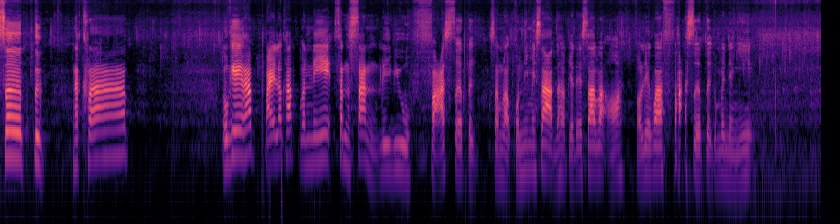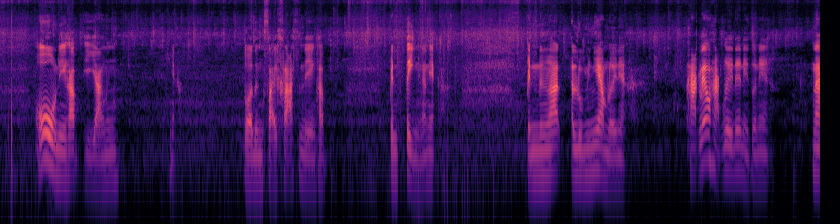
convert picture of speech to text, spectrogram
เซอร์ตึกนะครับ โอเคครับ ไปแล้วครับ วันนี้สั้นๆ รีวิวฝาเซอร์ตึกสำหรับคนที่ไม่ทราบนะครับ จะได้ทราบว่าอ๋อเขาเรียกว่าฝาเซอร์ตึกมันเป็นอย่างนี้ โอ้นี่ครับ อีกอย่างหนึ่งเนี่ยตัวดึงสายคลาสนั่นเองครับ เป็นติ่งนะเนี่ย เป็นเนื้ออลูมิเนียมเลยเนี่ยหักแล้วหักเลยด้วยนี่ตัวเนี้ยน่า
